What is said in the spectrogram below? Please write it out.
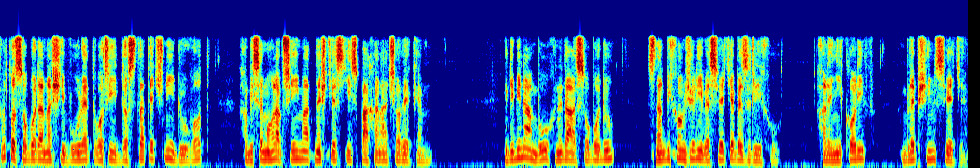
Proto svoboda naší vůle tvoří dostatečný důvod, aby se mohla přijímat neštěstí spáchaná člověkem. Kdyby nám Bůh nedal svobodu, snad bychom žili ve světě bez hříchu, ale nikoliv v lepším světě.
